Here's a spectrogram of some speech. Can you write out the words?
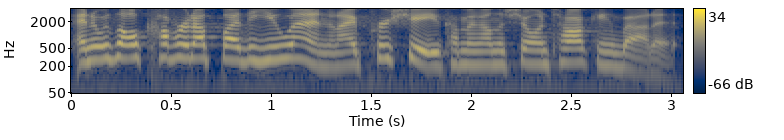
and it was all covered up by the UN. And I appreciate you coming on the show and talking about it.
